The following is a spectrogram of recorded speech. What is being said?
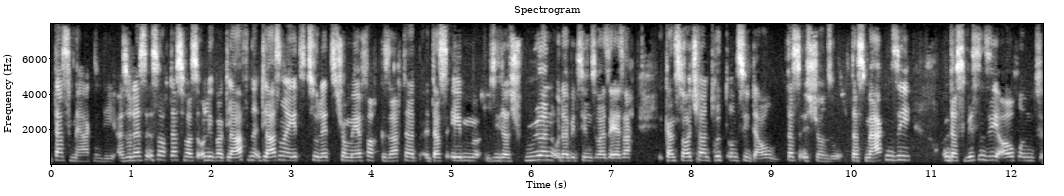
das merken die. Also das ist auch das, was Oliver Glasner jetzt zuletzt schon mehrfach gesagt hat, dass eben sie das spüren oder beziehungsweise er sagt, ganz Deutschland drückt uns die Daumen. Das ist schon so. Das merken sie. Und das wissen sie auch und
